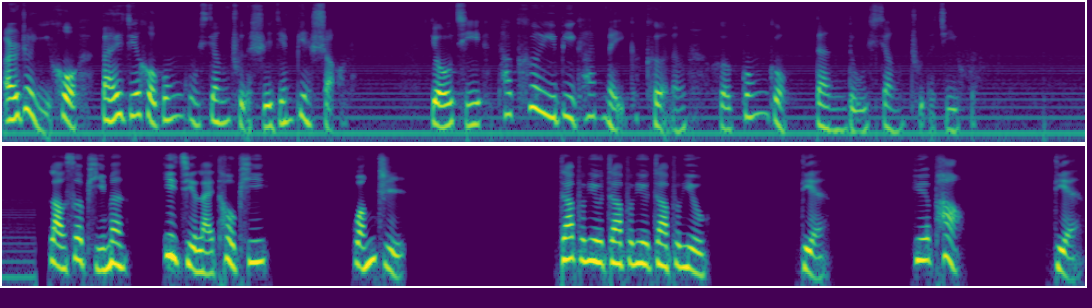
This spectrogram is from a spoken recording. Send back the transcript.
而这以后，白洁和公公相处的时间变少了，尤其她刻意避开每个可能和公公单独相处的机会。老色皮们，一起来透批！网址：w w w. 点约炮点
